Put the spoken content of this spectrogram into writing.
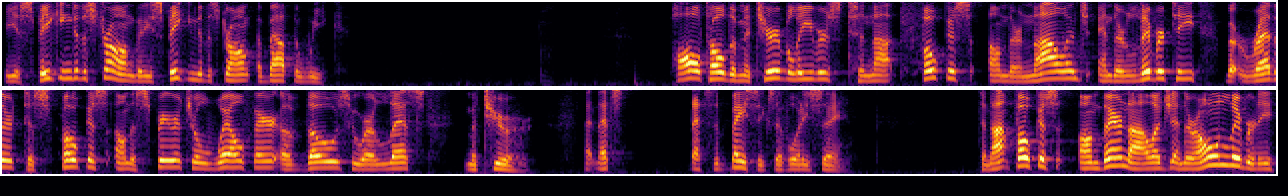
He is speaking to the strong, but he's speaking to the strong about the weak. Paul told the mature believers to not focus on their knowledge and their liberty, but rather to focus on the spiritual welfare of those who are less mature. That's, that's the basics of what he's saying. To not focus on their knowledge and their own liberty,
